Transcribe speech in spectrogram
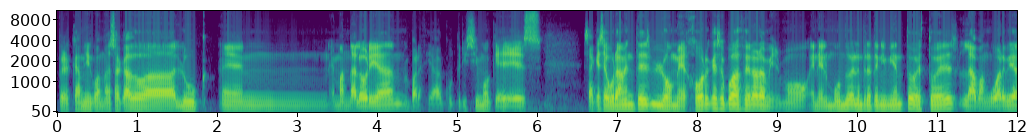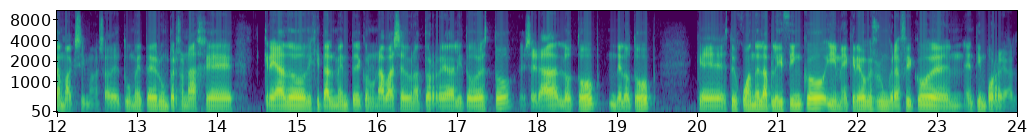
Pero es que a mí cuando han sacado a Luke en, en Mandalorian me parecía cutrísimo, que es... O sea, que seguramente es lo mejor que se puede hacer ahora mismo. En el mundo del entretenimiento esto es la vanguardia máxima. O sea, de tú meter un personaje creado digitalmente con una base de un actor real y todo esto, será lo top de lo top. Que estoy jugando en la Play 5 y me creo que es un gráfico en, en tiempo real.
